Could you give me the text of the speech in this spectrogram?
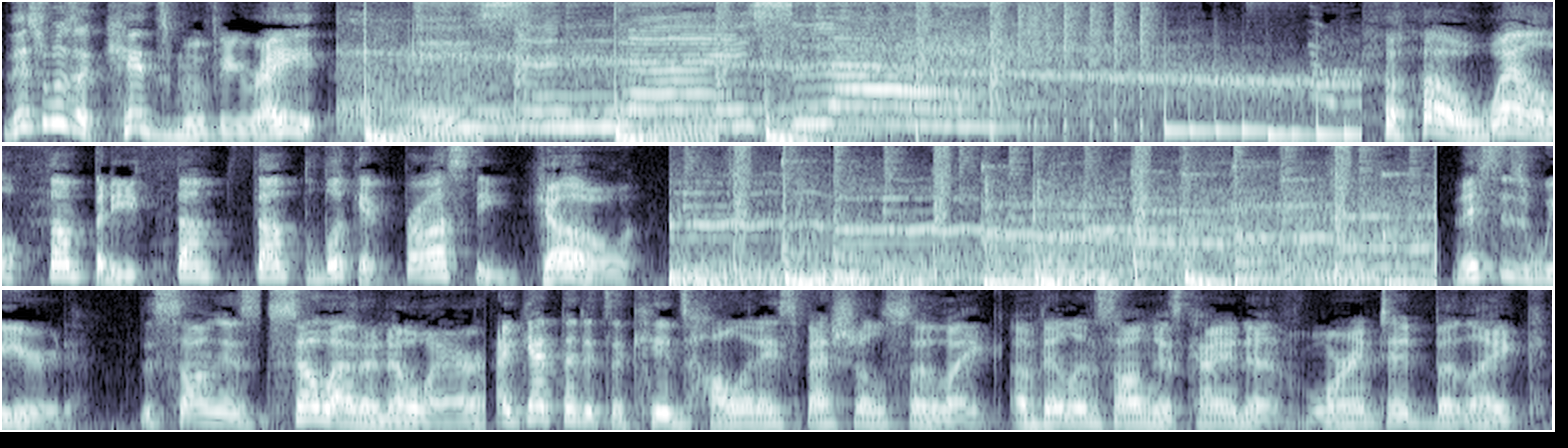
This was a kid's movie, right? It's a nice life. Oh, well, thumpity thump thump, look at Frosty go. This is weird. The song is so out of nowhere. I get that it's a kid's holiday special, so like a villain song is kind of warranted, but like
